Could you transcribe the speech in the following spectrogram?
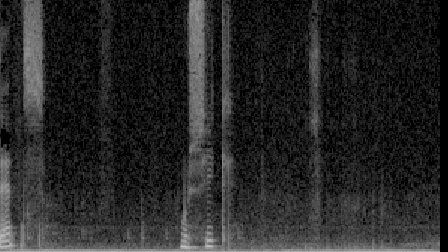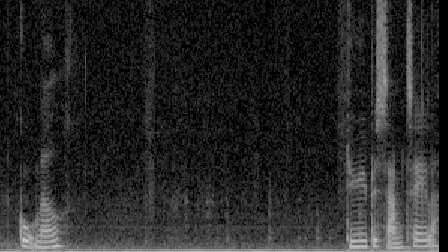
Dans. Musik. God mad. Dybe samtaler.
